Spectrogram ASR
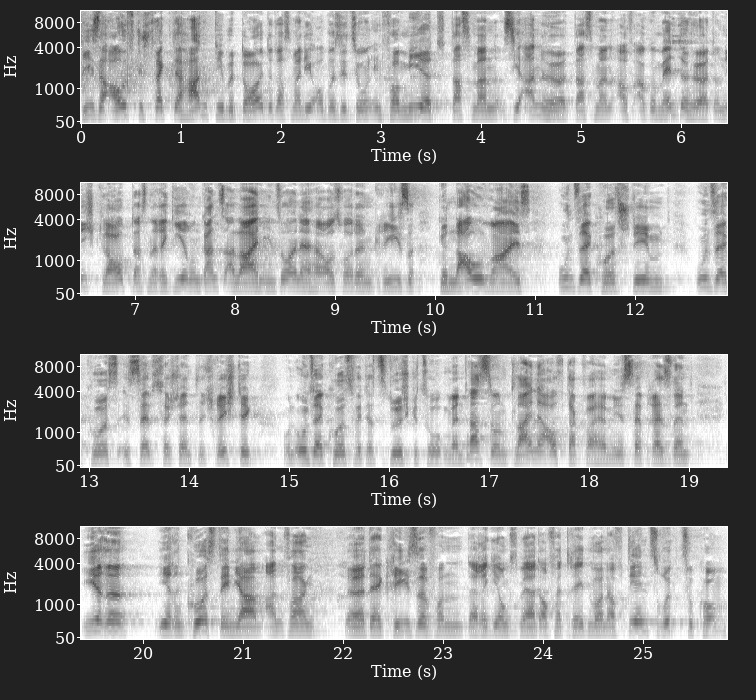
Diese ausgestreckte Hand die bedeutet, dass man die Opposition informiert, dass man sie anhört, dass man auf Argumente hört und nicht glaubt, dass eine Regierung ganz allein in so einer herausfordernden Krise genau weiß, unser Kurs stimmt, unser Kurs ist selbstverständlich richtig und unser Kurs wird jetzt durchgezogen. Wenn das so ein kleiner Auftakt war, Herr Ministerpräsident, Ihren Kurs, den ja am Anfang äh, der Krise von der Regierungsmehrheit auch vertreten worden, auf den zurückzukommen,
